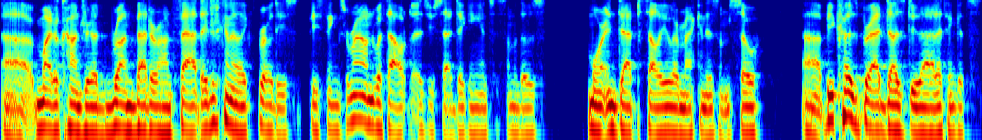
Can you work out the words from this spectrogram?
uh, mitochondria run better on fat. They just kind of like throw these these things around without as you said digging into some of those more in-depth cellular mechanisms. So uh, because Brad does do that, I think it's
